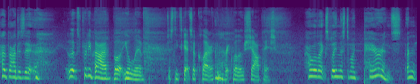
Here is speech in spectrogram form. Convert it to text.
How bad is it? It looks pretty bad, but you'll live. Just need to get to a cleric and Prickwillow's sharpish. How will I explain this to my parents? And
